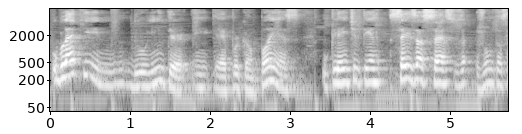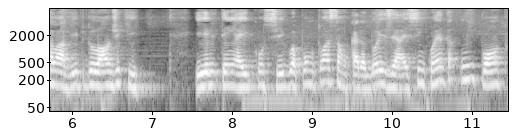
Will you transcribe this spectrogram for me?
O Black do Inter é, por campanhas, o cliente ele tem seis acessos junto à sala VIP do Lounge Key. e ele tem aí consigo a pontuação, cada R$ 2,50, um ponto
